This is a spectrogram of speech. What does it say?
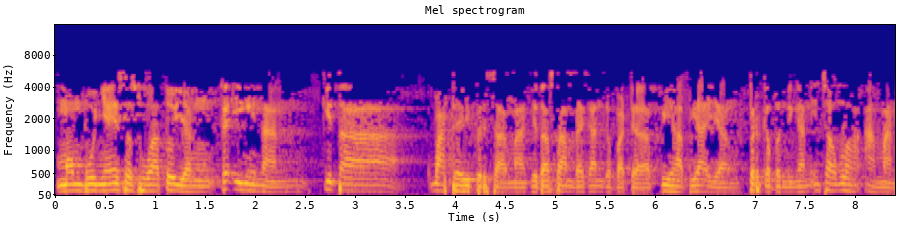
Mempunyai sesuatu yang keinginan kita wadahi bersama, kita sampaikan kepada pihak-pihak yang berkepentingan, insya Allah aman.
